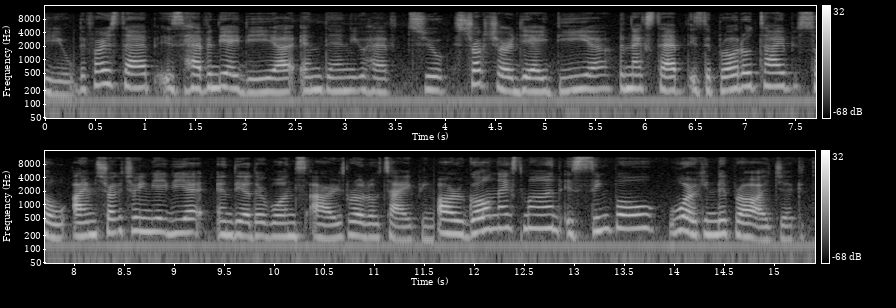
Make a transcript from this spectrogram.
to you. The first step is having the idea and then you have to structure the idea. The next step is the prototype. So I'm structuring the idea and the other ones are prototyping. Our goal next month is simple, work in the project.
